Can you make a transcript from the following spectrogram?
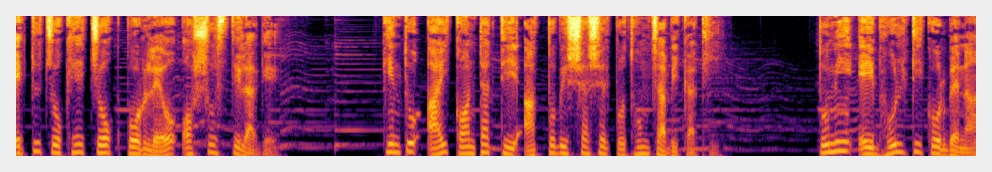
একটু চোখে চোখ পড়লেও অস্বস্তি লাগে। কিন্তু আই কন্ট্যাক্টটি আত্মবিশ্বাসের প্রথম চাবিকাঠি। তুমি এই ভুলটি করবে না,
